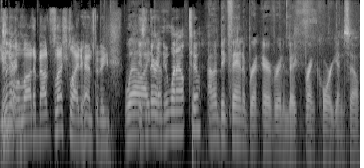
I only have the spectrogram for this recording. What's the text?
You Isn't know a a- lot about Fleshlight, Anthony. Well, Isn't I, there a I'm- new one out too? I'm a big fan of Brent Everett and Brent Corrigan. So,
